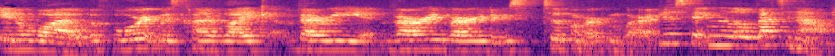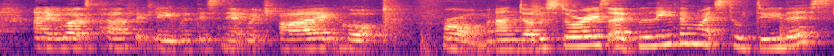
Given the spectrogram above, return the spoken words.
in a while. Before it was kind of like very, very, very loose to the point where I couldn't wear it. It's fitting a little better now and it works perfectly with this knit which I got from And Other Stories. I believe they might still do this.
